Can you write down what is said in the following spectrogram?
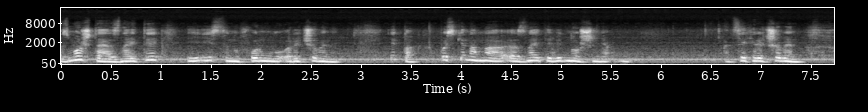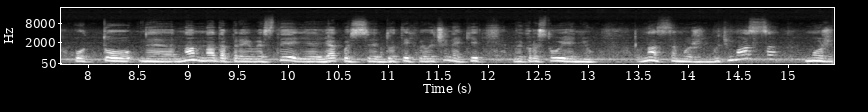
зможете знайти і істинну формулу речовини. І так, оскільки нам знайти відношення цих речовин, то е, нам треба перевести е, якось до тих величин, які використовує ню. У нас це може бути маса, може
